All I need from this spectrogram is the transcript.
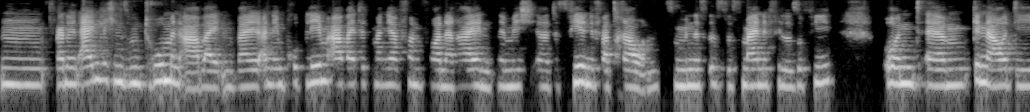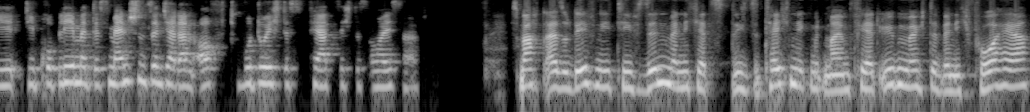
an den eigentlichen Symptomen arbeiten, weil an dem Problem arbeitet man ja von vornherein, nämlich äh, das fehlende Vertrauen. Zumindest ist es meine Philosophie. Und ähm, genau, die, die Probleme des Menschen sind ja dann oft, wodurch das Pferd sich das äußert. Es macht also definitiv Sinn, wenn ich jetzt diese Technik mit meinem Pferd üben möchte, wenn ich vorher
